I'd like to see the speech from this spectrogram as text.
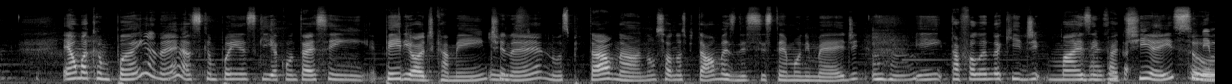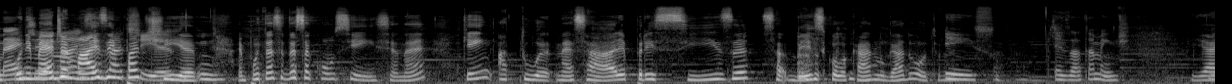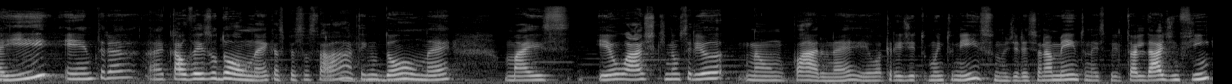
É uma campanha, né? As campanhas que acontecem periodicamente, Isso. né? No hospital, na, não só no hospital, mas nesse sistema Unimed. Uhum. E tá falando aqui de mais, Mais empatia, é isso? Unimed é mais empatia. Hum. A importância dessa consciência, né? Quem atua nessa área precisa saber se colocar no lugar do outro. Né? Isso. Exatamente. E aí entra é, talvez o dom, né? Que as pessoas falam, ah, tem o dom, né? Mas eu acho que não seria, não, claro, né? Eu acredito muito nisso, no direcionamento, na espiritualidade, enfim.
